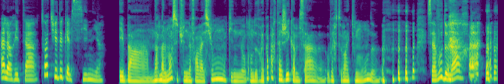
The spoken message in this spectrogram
Alors, Rita, toi, tu es de quel signe? Eh ben, normalement, c'est une information qu'on ne devrait pas partager comme ça, euh, ouvertement avec tout le monde. ça vaut de l'or.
